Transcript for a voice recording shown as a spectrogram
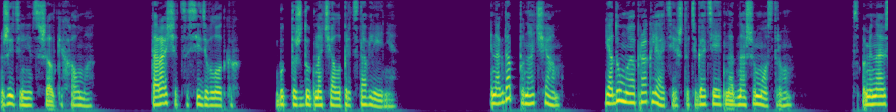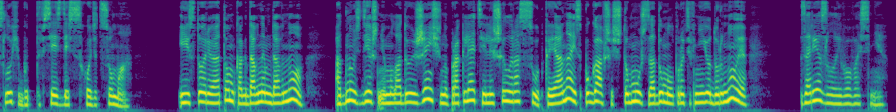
жительниц Шелки холма. Таращатся, сидя в лодках, будто ждут начала представления. Иногда по ночам я думаю о проклятии, что тяготеет над нашим островом. Вспоминаю слухи, будто все здесь сходят с ума. И историю о том, как давным-давно одну здешнюю молодую женщину проклятие лишило рассудка, и она, испугавшись, что муж задумал против нее дурное, зарезала его во сне.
